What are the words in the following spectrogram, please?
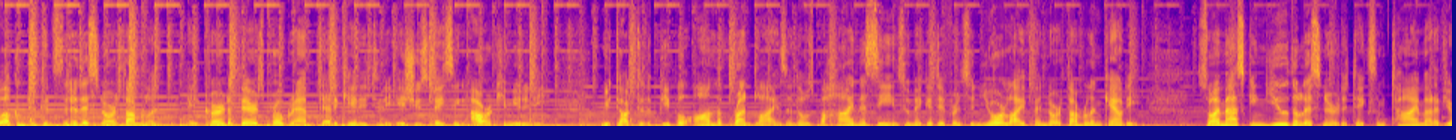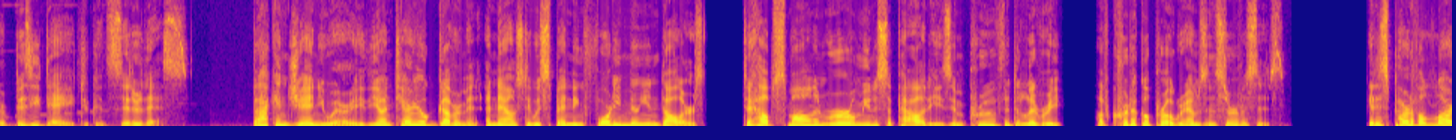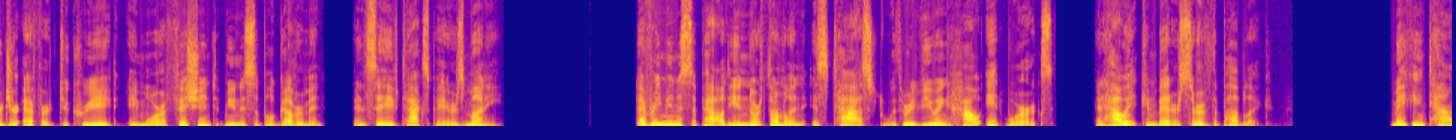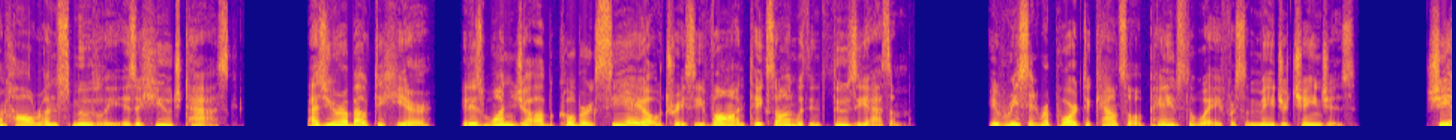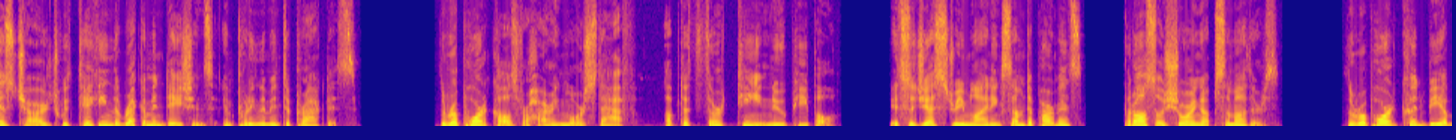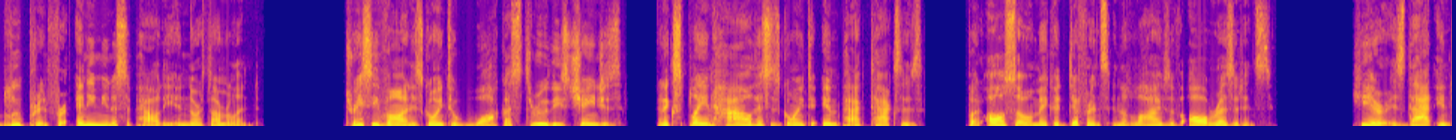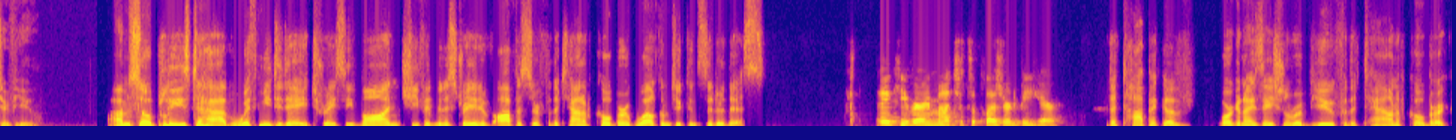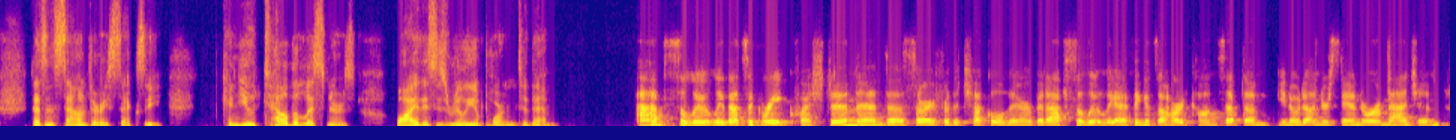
welcome to Consider This Northumberland, a current affairs program dedicated to the issues facing our community. We talk to the people on the front lines and those behind the scenes who make a difference in your life in Northumberland County. So I'm asking you, the listener, to take some time out of your busy day to consider this. Back in January, the Ontario government announced it was spending $40 million to help small and rural municipalities improve the delivery of critical programs and services. It is part of a larger effort to create a more efficient municipal government and save taxpayers money. Every municipality in Northumberland is tasked with reviewing how it works and how it can better serve the public. Making Town Hall run smoothly is a huge task. As you're about to hear, it is one job Cobourg CAO Tracy Vaughan takes on with enthusiasm. A recent report to Council paves the way for some major changes. She is charged with taking the recommendations and putting them into practice. The report calls for hiring more staff, up to 13 new people. It suggests streamlining some departments, but also shoring up some others. The report could be a blueprint for any municipality in Northumberland. Tracy Vaughan is going to walk us through these changes and explain how this is going to impact taxes, but also make a difference in the lives of all residents. Here is that interview. I'm so pleased to have with me today Tracy Vaughan, Chief Administrative Officer for the town of Cobourg. Welcome to Consider This. Thank you very much. It's a pleasure to be here. The topic of organizational review for the town of Cobourg doesn't sound very sexy. Can you tell the listeners why this is really important to them? Absolutely. That's a great question. And uh, sorry for the chuckle there, but absolutely. I think it's a hard concept on, you know, to understand or imagine.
